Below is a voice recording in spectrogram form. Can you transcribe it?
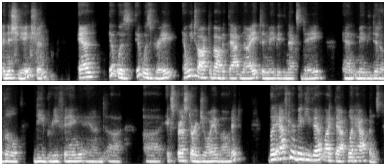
initiation, and it was it was great and we talked about it that night and maybe the next day and maybe did a little debriefing and uh, uh, expressed our joy about it but after a big event like that what happens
